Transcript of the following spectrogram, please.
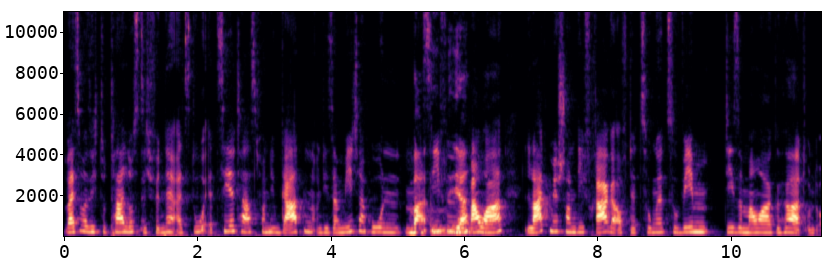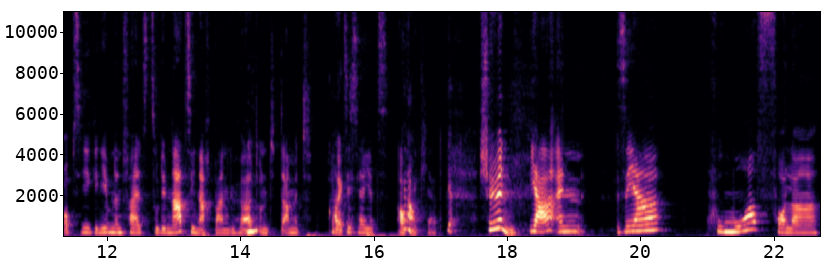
weißt du, was ich total lustig finde? Als du erzählt hast von dem Garten und dieser meterhohen, massiven ja. Mauer, lag mir schon die Frage auf der Zunge, zu wem diese Mauer gehört und ob sie gegebenenfalls zu dem Nazi-Nachbarn gehört. Mhm. Und damit Korrekt. hat sich ja jetzt auch genau. geklärt. Ja. Schön. Ja, ein sehr humorvoller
